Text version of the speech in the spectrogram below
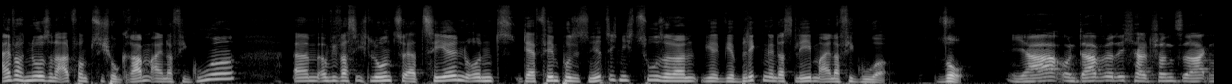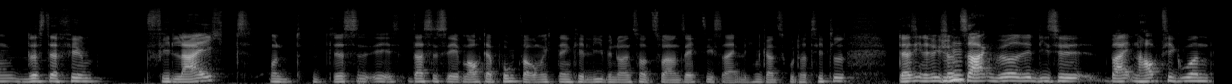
einfach nur so eine Art von Psychogramm einer Figur, ähm, irgendwie was sich lohnt zu erzählen und der Film positioniert sich nicht zu, sondern wir, wir blicken in das Leben einer Figur. So. Ja, und da würde ich halt schon sagen, dass der Film vielleicht, und das ist, das ist eben auch der Punkt, warum ich denke, Liebe 1962 ist eigentlich ein ganz guter Titel, dass ich natürlich mhm. schon sagen würde, diese beiden Hauptfiguren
